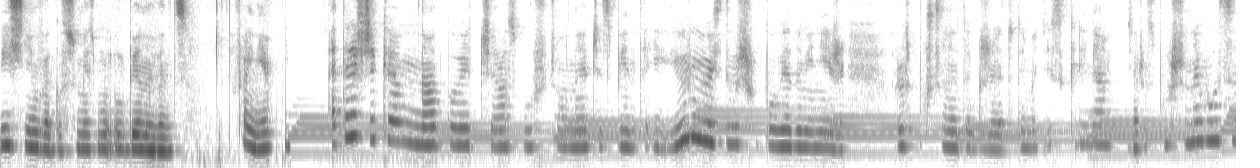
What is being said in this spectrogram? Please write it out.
wiśniowego. W sumie jest mój ulubiony, więc fajnie. A teraz czekam na odpowiedź, czy rozpuszczone, czy spięte. I już mi właśnie wyszło powiadomienie, że rozpuszczone, także tutaj macie screena. Rozpuszczone włosy.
